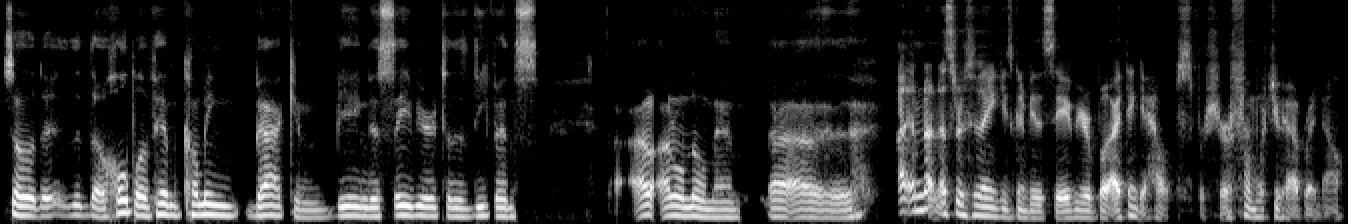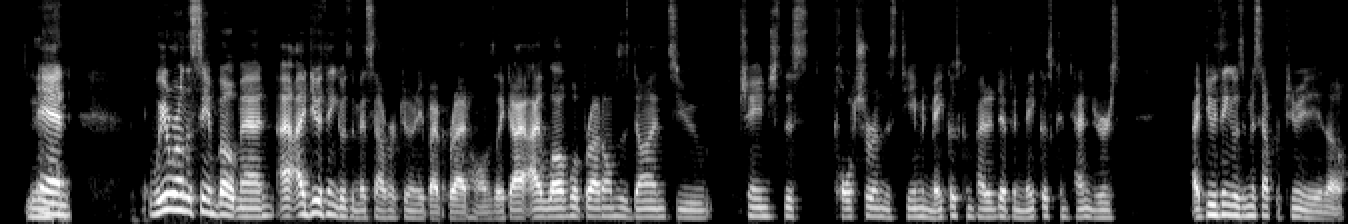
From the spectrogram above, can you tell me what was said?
so the, the the hope of him coming back and being this savior to this defense, I I don't know, man. Uh, I, I'm not necessarily saying he's going to be the savior, but I think it helps for sure from what you have right now. yeah. And we were on the same boat, man. I, I do think it was a missed opportunity by Brad Holmes. Like I, I love what Brad Holmes has done to change this culture and this team and make us competitive and make us contenders. I do think it was a missed opportunity though,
